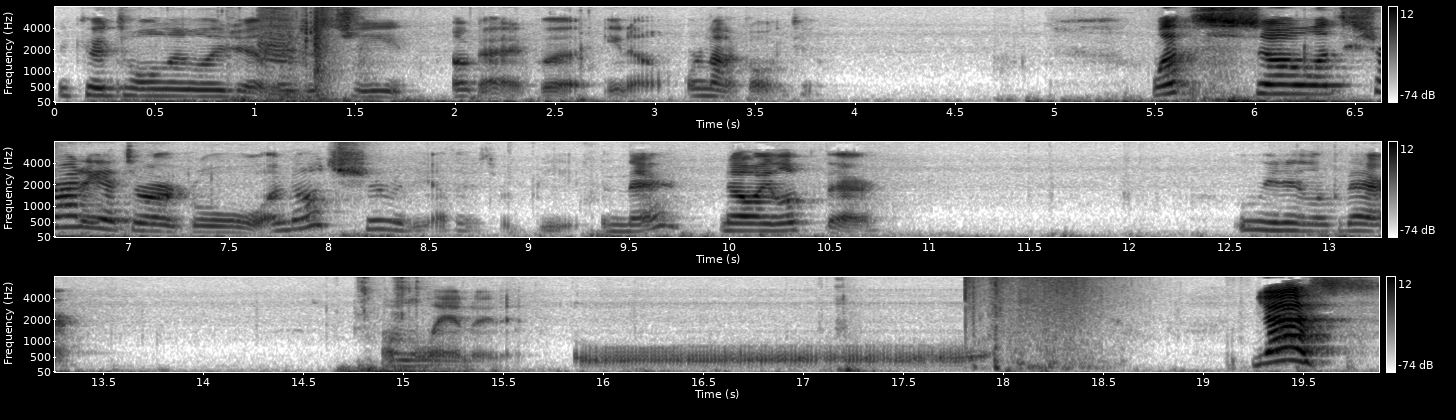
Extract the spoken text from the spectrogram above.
We could totally legitly just cheat. Okay, but you know, we're not going to. Let's so let's try to get to our goal. I'm not sure where the others would be. In there? No, I looked there. Ooh, we didn't look there. I want to land in it. Yes!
